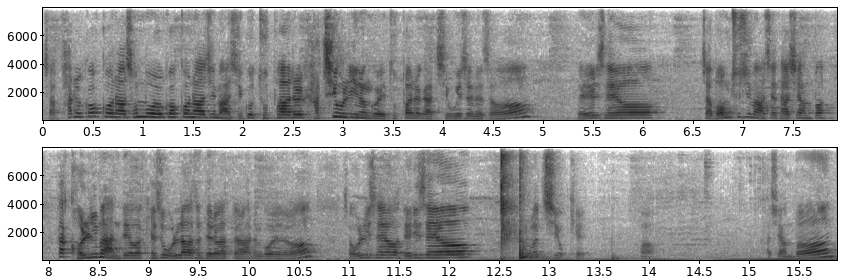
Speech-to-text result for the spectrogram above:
자, 팔을 꺾거나 손목을 꺾거나 하지 마시고 두 팔을 같이 올리는 거예요. 두 팔을 같이 우회전해서. 내리세요. 자, 멈추지 마세요. 다시 한번. 딱 걸리면 안 돼요. 계속 올라가서 내려갔다 하는 거예요. 자, 올리세요. 내리세요. 그렇지, 오케이. 어. 다시 한번.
